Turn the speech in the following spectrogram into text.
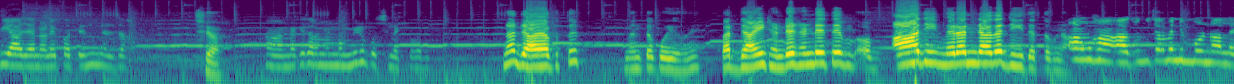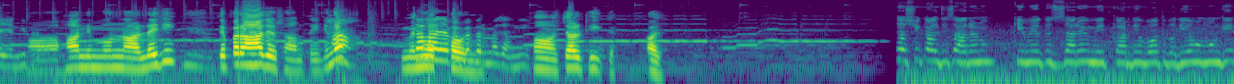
ਵੀ ਆ ਜਾ ਨਾਲੇ ਪਤੇ ਨੂੰ ਮਿਲ ਜਾ। ਅੱਛਾ। ਹਾਂ ਮੈਂ ਕਿਹਾ ਚੱਲ ਮੈਂ ਮੰਮੀ ਨੂੰ ਪੁੱਛ ਲੈ ਇੱਕ ਵਾਰੀ। ਨਾ ਜਾਇਆ ਪੁੱਤ ਮੈਨੂੰ ਤਾਂ ਕੋਈ ਹੋਣੀ ਪਰ ਜਾਈ ਠੰਡੇ ਠੰਡੇ ਤੇ ਆ ਜੀ ਮੇਰਾ ਨਹੀਂ ਲੱਗਦਾ ਜੀ ਤੇ ਤੋਂ ਬਣਾ ਆਉਂ ਹਾਂ ਆ ਚੱਲ ਮੈਂ ਨਿੰਮੋ ਨਾਲ ਲੈ ਜਾਂਦੀ ਹਾਂ ਹਾਂ ਨਿੰਮੋ ਨੂੰ ਨਾਲ ਲੈ ਜੀ। ਤੇ ਪਰ ਆ ਜਾਓ ਸ਼ਾਮ ਤਾਈਂ ਚੰਗਾ? ਹਾਂ। ਮੈਨੂੰ ਚੱਲ ਆ ਜਾ ਹੋ ਬੇਬੇ ਫਿਰ ਜਾਂਦਾ। ਮੈਂ ਜਾਂਦੀ ਹਾਂ। ਹਾਂ ਚੱਲ ਠੀਕ ਹੈ ਆ ਜਾ। ਸਤਿ ਸ਼੍ਰੀ ਅਕਾਲ ਜੀ ਸਾਰਿਆਂ ਨੂੰ। ਕਿਵੇਂ ਹੋ ਤੁਸੀਂ ਸਾਰੇ? ਉਮੀਦ ਕਰਦੇ ਹਾਂ ਬਹੁਤ ਵਧੀਆ ਹੋਵੋਗੇ।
